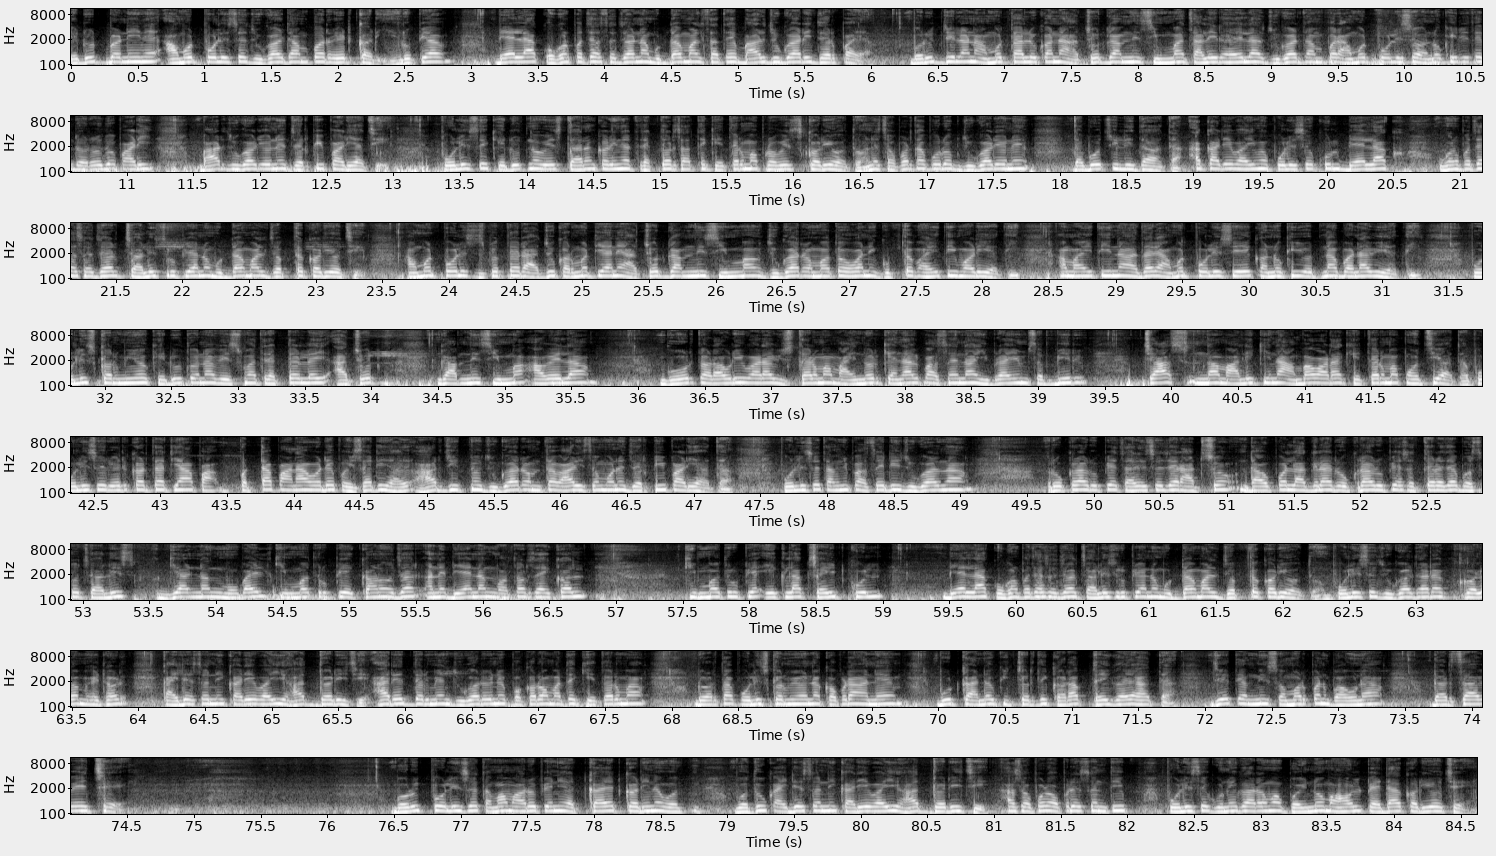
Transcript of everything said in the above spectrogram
ખેડૂત બનીને આમોદ પોલીસે જુગારધામ પર રેડ કરી. રૂપિયા બે લાખ ઓગણપચાસ હજારના મુદ્દામાલ સાથે બાર જુગારી ઝડપાયા. ભરૂચ જિલ્લાના આમોદ તાલુકાના આચોર ગામની સીમમાં ચાલી રહેલા જુગારધામ પર આમોદ પોલીસે અનોખી રીતે દરોડો પાડી બાર જુગારીઓને ઝડપી પાડ્યા છે. પોલીસે ખેડૂતનો વેશ ધારણ કરીને ટ્રેક્ટર સાથે ખેતરમાં પ્રવેશ કર્યો હતો અને સફળતાપૂર્વક જુગાડીઓને દબોચી લીધા હતા. આ કાર્યવાહીમાં પોલીસે કુલ બે લાખ ઓગણપચાસ હજાર ચાલીસ રૂપિયાનો મુદ્દામાલ જપ્ત કર્યો છે. આમોદ પોલીસ ઇન્સ્પેક્ટર રાજુ કરમટિયાને આચોટ ગામની સીમમાં જુગાર રમતો હોવાની ગુપ્ત માહિતી મળી હતી. આ માહિતીના આધારે આમોદ પોલીસે એક અનોખી યોજના બનાવી હતી. પોલીસ કર્મીઓ ખેડૂતોના વેશમાં ટ્રેક્ટર લઈ આચોટ ગામની સીમમાં આવેલા ઘોર તળાવડીવાળા વિસ્તારમાં માઇનોર કેનાલ પાસેના ઇબ્રાહિમ સબ્બીર ચાસના માલિકીના આંબાવાળા ખેતરમાં પહોંચ્યા હતા. પોલીસે રેડ કરતા ત્યાં પટ્ટા પાના વડે પૈસાથી હાર જીતનો જુગાર રમતા વાર ઇસમોને ઝડપી પાડ્યા હતા. પોલીસે તેમની પાસેથી જુગારના રોકડા રૂપિયા ચાલીસ હજાર આઠસો દાવ પર લાગેલા રોકડા રૂપિયા સત્તર હજાર બસો ચાલીસ, અગિયાર નંગ મોબાઈલ, કિંમત રૂપિયા એકાણું હજાર અને બે નંગ મોટરસાઇકલ કિંમત રૂપિયા એક લાખ સહિત કુલ બે લાખ ઓગણપચાસ હજાર ચાલીસ રૂપિયાનો મુદ્દામાલ જપ્ત કર્યો હતો. પોલીસે જુગારધારા કલમ હેઠળ કાયદેસરની કાર્યવાહી હાથ ધરી છે. આ રેત દરમિયાન જુગારીઓને પકડવા માટે ખેતરમાં દોડતા પોલીસ કર્મીઓના કપડાં અને બૂટ કાંડવ કિચડથી ખરાબ થઈ ગયા હતા, જે તેમની સમર્પણ ભાવના દર્શાવે છે. ભરૂચ પોલીસે તમામ આરોપીઓની અટકાયત કરીને વધુ કાયદેસરની કાર્યવાહી હાથ ધરી છે. આ સફળ ઓપરેશનથી પોલીસે ગુનેગારોમાં ભયનો માહોલ પેદા કર્યો છે.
